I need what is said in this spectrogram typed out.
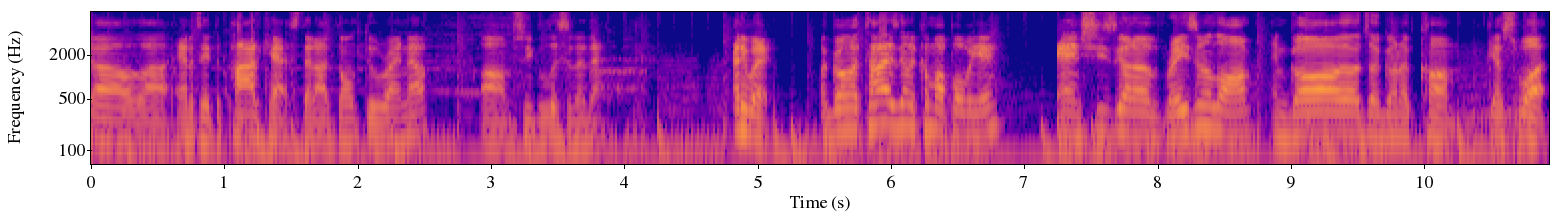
I'll uh, annotate the podcast that I don't do right now, um, so you can listen to that. Anyway, a girl Natalia is gonna come up over here, and she's gonna raise an alarm, and guards are gonna come. Guess what?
